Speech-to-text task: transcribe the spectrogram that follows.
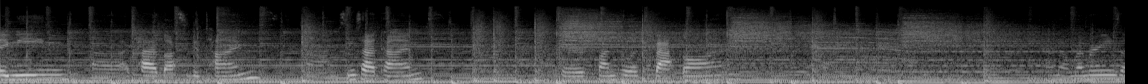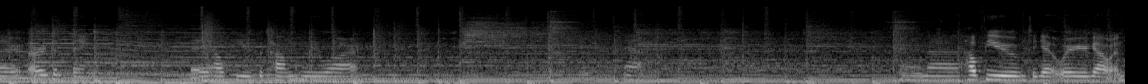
They mean uh, I've had lots of good times, um, some sad times. They're fun to look back on. I don't know, memories are, are a good thing. They help you become who you are. Yeah. And uh, help you to get where you're going.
